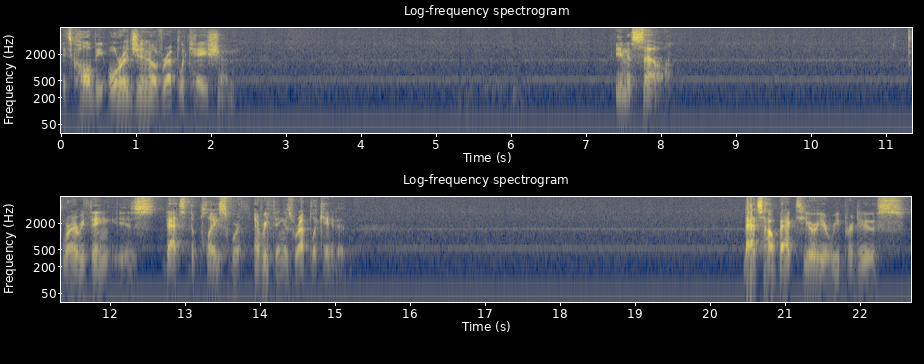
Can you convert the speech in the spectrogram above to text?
it's called the origin of replication. in a cell where everything is that's the place where everything is replicated that's how bacteria reproduce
